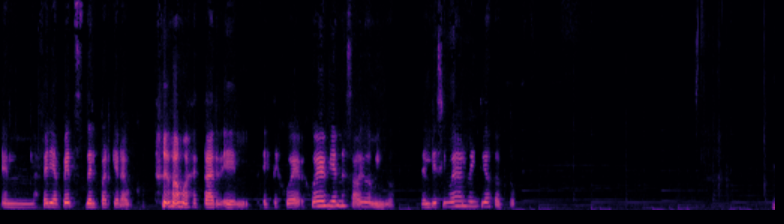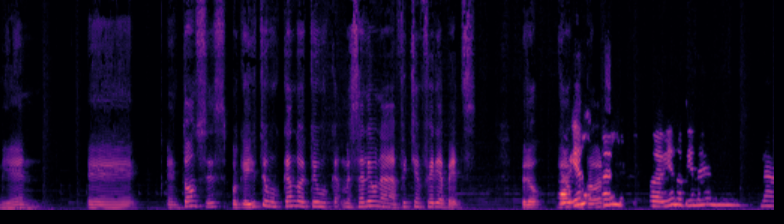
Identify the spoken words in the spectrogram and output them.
en, la feria Pets del Parque Arauco. Vamos a estar el, este jueves jueves, viernes, sábado y domingo, del 19 al 22 de octubre. Bien. Entonces, porque yo estoy buscando, estoy buscando, me sale una ficha en Feria Pets, pero todavía, no, todavía no tienen la.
